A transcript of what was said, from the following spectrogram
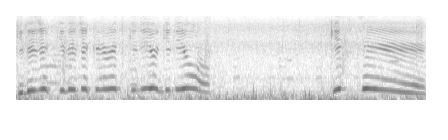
Gidecek gidecek evet gidiyor gidiyor. Gitti.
